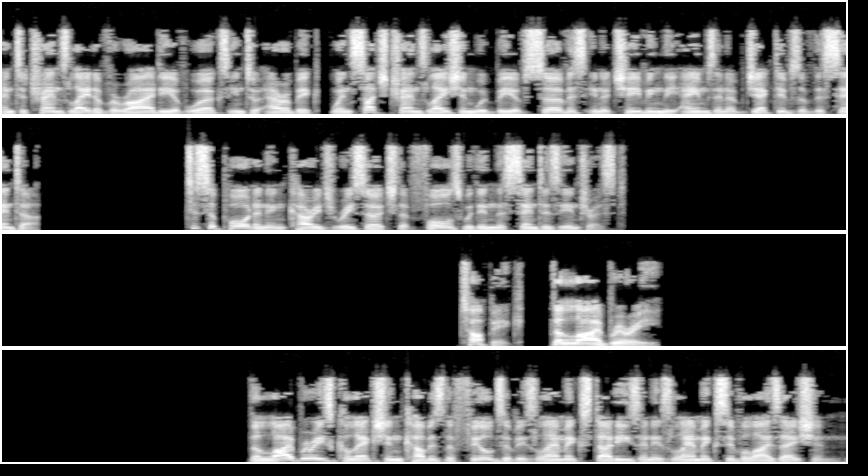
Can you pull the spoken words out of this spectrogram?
and to translate a variety of works into Arabic, when such translation would be of service in achieving the aims and objectives of the center. To support and encourage research that falls within the center's interest. The library The library's collection covers the fields of Islamic studies and Islamic civilization.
